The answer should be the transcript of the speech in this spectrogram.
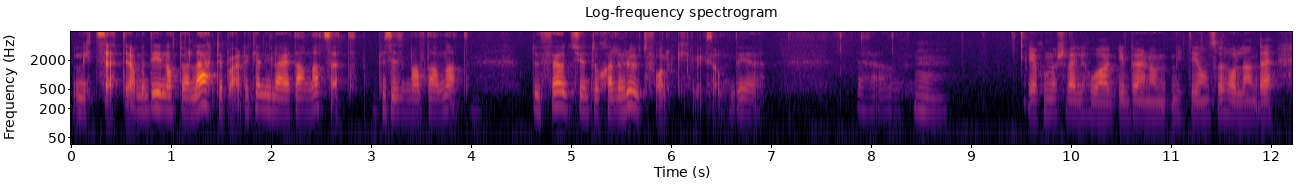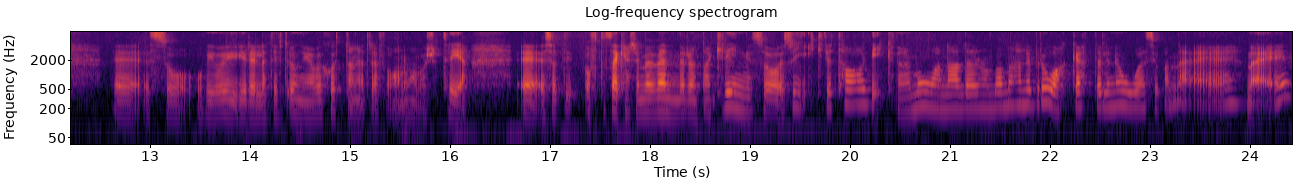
mitt sätt. Ja, men det är något du har lärt dig bara. Det kan du lära ett annat sätt. Precis som allt annat. Du föds ju inte och skäller ut folk. Liksom. Det, uh... mm. Jag kommer så väl ihåg i början av mitt och Johns förhållande Eh, Eh, så, och vi var ju relativt unga, jag var 17 när jag träffade honom, han var 23. Eh, så att ofta så här, kanske med vänner runt omkring så, så gick det ett tag, det gick några månader. Och de bara, men har ni bråkat eller ni OS? Jag bara, nej, nej.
